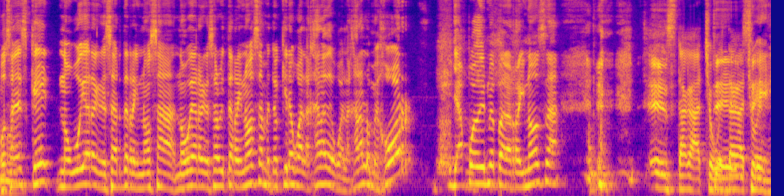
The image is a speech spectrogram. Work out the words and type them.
o ¿sabes qué? No voy a regresar de Reynosa. No voy a regresar ahorita a Reynosa. Me tengo que ir a Guadalajara. De Guadalajara a lo mejor ya puedo irme para Reynosa. está gacho, güey, está gacho, güey.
